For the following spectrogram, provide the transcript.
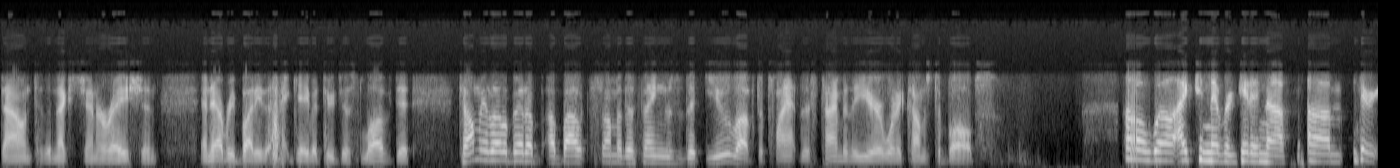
down to the next generation, and everybody that I gave it to just loved it. Tell me a little bit about some of the things that you love to plant this time of the year when it comes to bulbs. Oh well, I can never get enough. Um, there,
